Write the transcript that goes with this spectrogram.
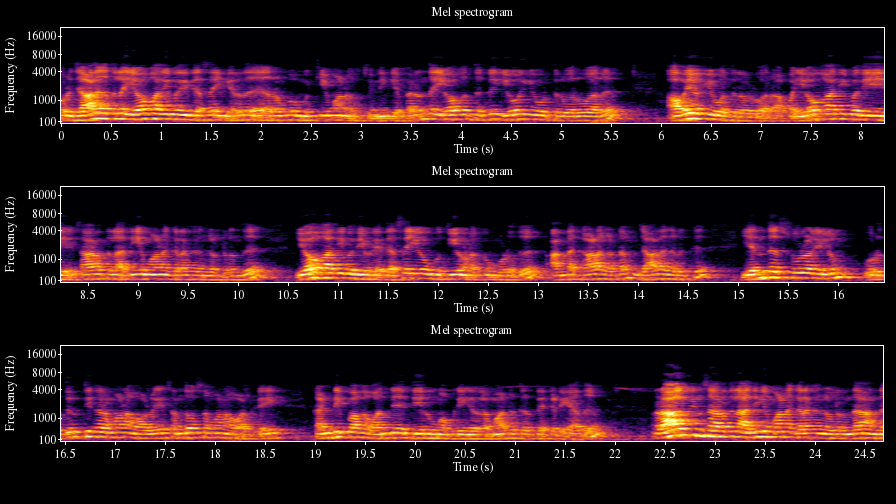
ஒரு ஜாதகத்தில் யோகாதிபதி தசைங்கிறது ரொம்ப முக்கியமான விஷயம். நீங்கள் பிறந்த யோகத்துக்கு யோகி ஒருத்தர் வருவார் அவயோகி ஒருத்தர் வருவார். அப்போ யோகாதிபதி சாரத்தில் அதிகமான கிரகங்கள் இருந்து யோகாதிபதியுடைய தசையோ புத்தியோ நடக்கும் பொழுது அந்த காலகட்டம் ஜாதகருக்கு எந்த சூழலிலும் ஒரு திருப்திகரமான வாழ்க்கை சந்தோஷமான வாழ்க்கை கண்டிப்பாக வந்தே தீரும் அப்படிங்கிறதுல மாற்றுக்கருத்தே கிடையாது. ராகுவின் சாரத்தில் அதிகமான கிரகங்கள் இருந்தால் அந்த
